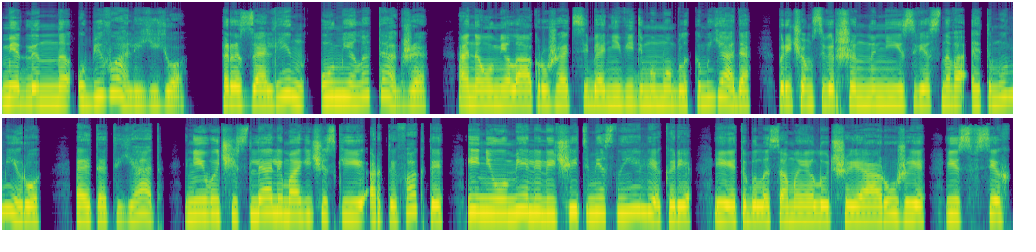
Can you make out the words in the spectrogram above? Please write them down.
медленно убивали ее. Розалин умела так же. Она умела окружать себя невидимым облаком яда, причем совершенно неизвестного этому миру. Этот яд не вычисляли магические артефакты и не умели лечить местные лекари, и это было самое лучшее оружие из всех, к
